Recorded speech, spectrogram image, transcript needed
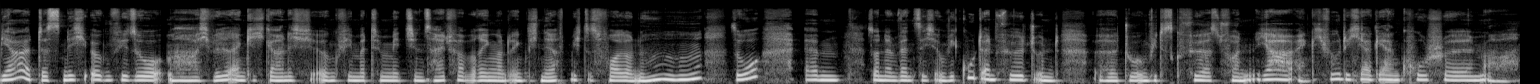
ja, das nicht irgendwie so, oh, ich will eigentlich gar nicht irgendwie mit dem Mädchen Zeit verbringen und eigentlich nervt mich das voll und so, ähm, sondern wenn es sich irgendwie gut anfühlt und äh, du irgendwie das Gefühl hast von, ja, eigentlich würde ich ja gern kuscheln, aber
